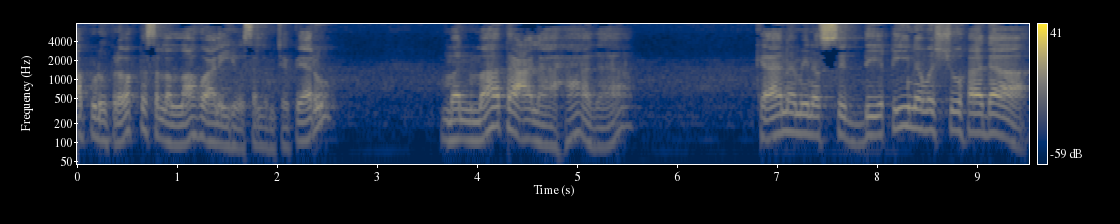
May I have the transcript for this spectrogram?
అప్పుడు ప్రవక్త సల్లల్లాహు అలీహి వసల్లం చెప్పారు మన్ మాత అలా హాదా కానమిన సిద్దీకీన వశుహదా.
